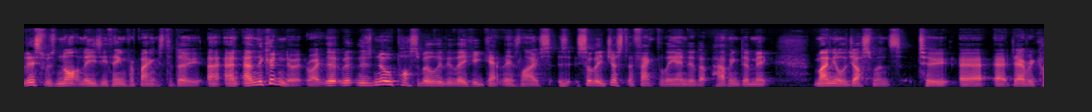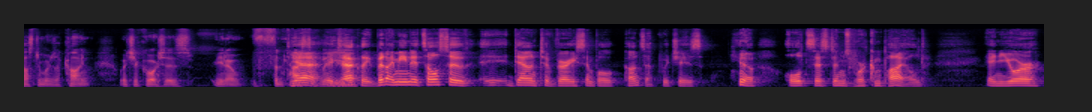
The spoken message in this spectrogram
this was not an easy thing for banks to do, and, and they couldn't do it, right? There's no possibility they could get this live, so they just effectively ended up having to make manual adjustments to, uh, uh, to every customer's account, which of course is you know fantastically. Yeah, exactly. Uh, but I mean, it's also uh, down to very simple concept, which is you know old systems were compiled, and your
